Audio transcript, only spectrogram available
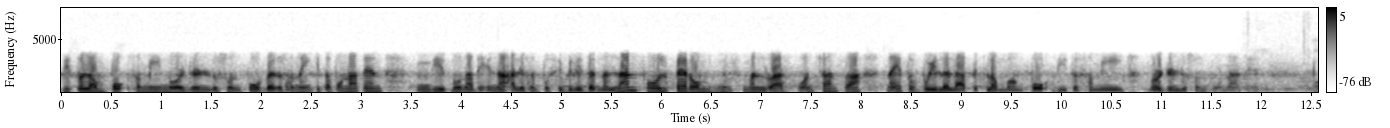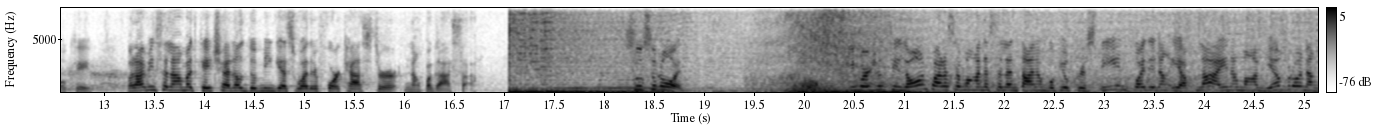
dito lang po sa may northern Luzon po. Pero sa nakikita po natin, hindi po natin inaalis ang posibilidad ng landfall, pero malakas po ang tsansa na ito po ilalapit lamang po dito sa may northern Luzon po natin. Okay. Maraming salamat kay Channel Dominguez, weather forecaster ng Pag-asa. Susunod. Emergency loan para sa mga nasalanta ng Bagyong Christine pwede nang i-apply ng mga miyembro ng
